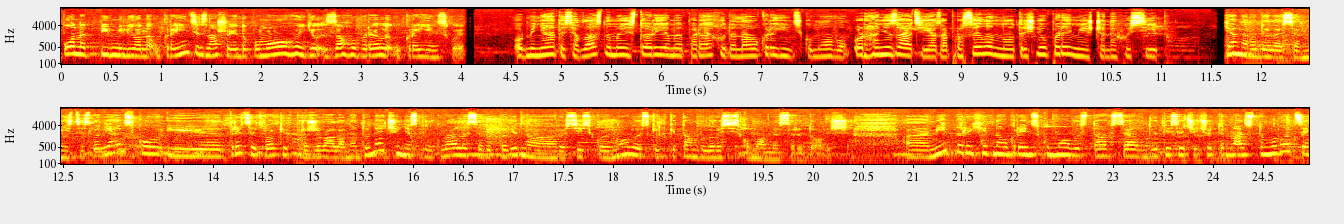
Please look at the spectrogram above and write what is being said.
понад півмільйона українців з нашою допомогою заговорили українською. Обмінятися власними історіями переходу на українську мову. Організація запросила внутрішньо переміщених осіб. Я народилася в місті Слов'янську і 30 років проживала на Донеччині, спілкувалася відповідно російською мовою, оскільки там було російськомовне середовище. Е, Мій перехід на українську мову стався в 2014 році,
